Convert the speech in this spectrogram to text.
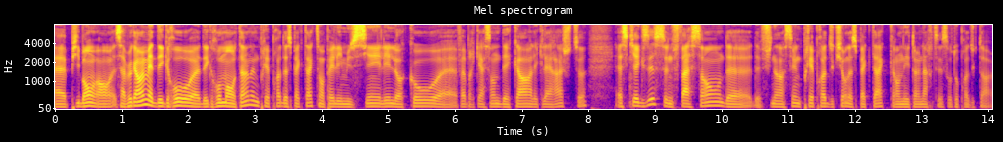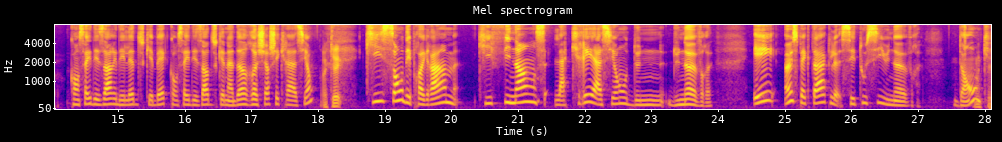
Euh, puis bon, on- ça peut quand même être des gros, euh, des gros montants, là, une pré-prod de spectacle. On paye les musiciens, les locaux, euh, fabrication de décors, l'éclairage, tout ça. Est-ce qu'il existe une façon de, de financer une pré-production de spectacle quand on est un artiste autoproducteur? Conseil des arts et des lettres du Québec, Conseil des arts du Canada, Recherche et création, qui sont des programmes qui financent la création d'une d'une œuvre. Et un spectacle, c'est aussi une œuvre. Donc.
